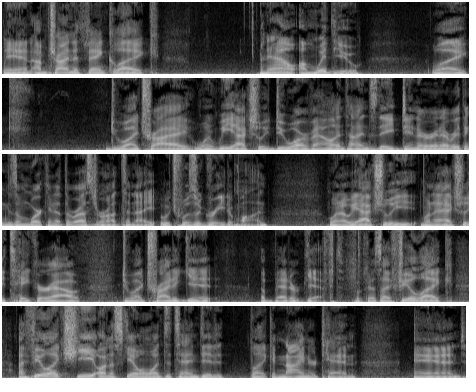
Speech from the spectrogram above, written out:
And I'm trying to think like now I'm with you. Like, do I try when we actually do our Valentine's Day dinner and everything? Because I'm working at the restaurant tonight, which was agreed upon. When we actually when I actually take her out, do I try to get a better gift? Because I feel like I feel like she on a scale of one to ten did it like a nine or ten, and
